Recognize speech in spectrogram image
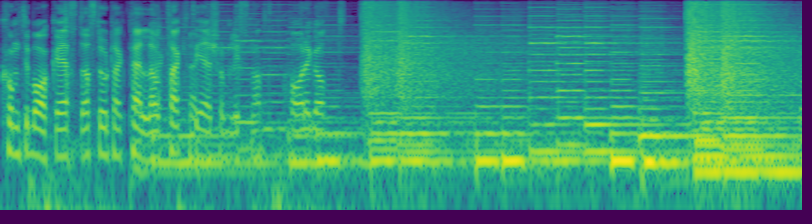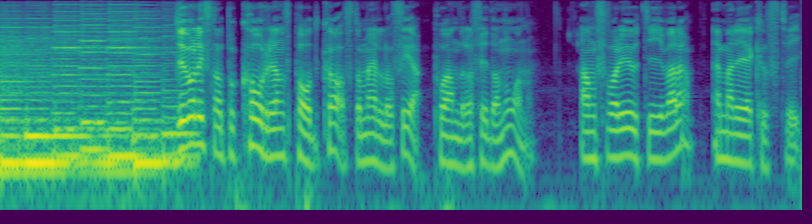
kom tillbaka och gästade. Stort tack Pelle och tack till er som lyssnat. Ha det gott. Du har lyssnat på Korrens podcast om LOC på andra sidan ån. Ansvarig utgivare är Maria Kustvik.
